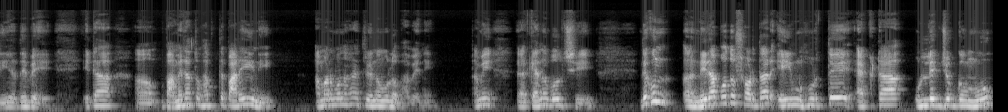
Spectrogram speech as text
দিয়ে দেবে, এটা বামেরা তো ভাবতে পারেইনি। আমার মনে হয় তৃণমূলও ভাবেনি। আমি কেন বলছি? দেখুন নিরাপদ সর্দার এই মুহূর্তে একটা উল্লেখযোগ্য মুখ,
